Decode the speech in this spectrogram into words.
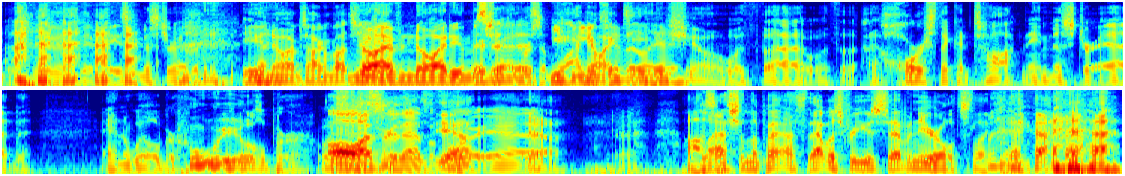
The, the amazing Mr. Ed. You know what I'm talking about? No, I have no idea who There's Mr. a, Ed there is. was a You can black and white YouTube it TV later. show with uh, with a horse that could talk named Mr. Ed and Wilbur. Wilbur. was Oh, I've heard that before. Yeah, Yeah. yeah. Yeah. Awesome. Blast from the past. That was for you seven year olds like me that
